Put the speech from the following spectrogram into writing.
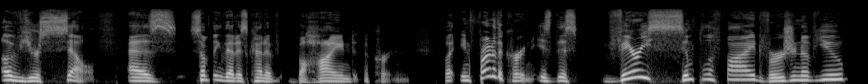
of yourself as something that is kind of behind the curtain, but in front of the curtain is this very simplified version of you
